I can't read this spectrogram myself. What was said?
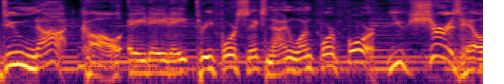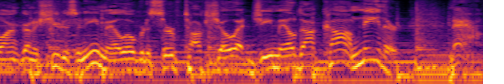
Do not call 888-346-9144. You sure as hell aren't going to shoot us an email over to surftalkshow at gmail.com neither. Now,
